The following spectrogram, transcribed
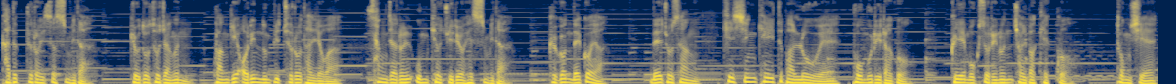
가득 들어 있었습니다. 교도소장은 광기 어린 눈빛으로 달려와 상자를 움켜쥐려 했습니다. 그건 내 거야. 내 조상 키싱 케이트 발로우의 보물이라고. 그의 목소리는 절박했고 동시에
